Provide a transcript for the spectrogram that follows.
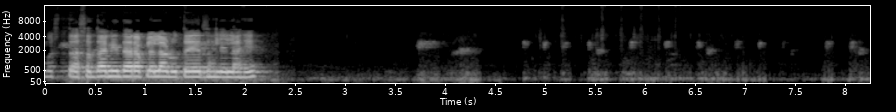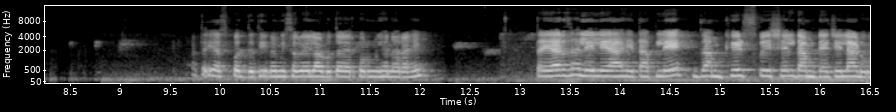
मस्त असा दाणेदार आपला लाडू तयार झालेला आहे. आता याच पद्धतीनं मी सगळे लाडू तयार करून घेणार आहे. तयार झालेले आहेत आपले जामखेड स्पेशल दामट्याचे लाडू.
